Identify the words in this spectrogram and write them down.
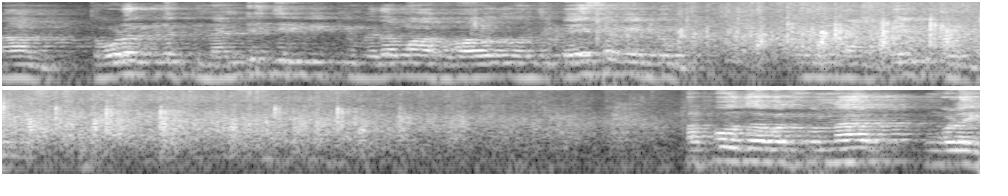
நான் தோழர்களுக்கு நன்றி தெரிவிக்கும் விதமாகவாவது வந்து பேச வேண்டும் என்று நான் கேட்டுக்கொண்டேன். அப்போது அவர் சொன்னார் உங்களை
